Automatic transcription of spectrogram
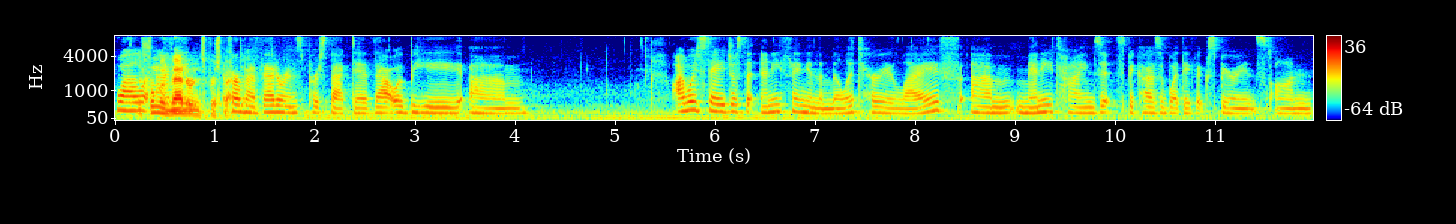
well From a I mean, veteran's perspective. from a veteran's perspective that would be um, I would say just that anything in the military life, um, many times it's because of what they've experienced on,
